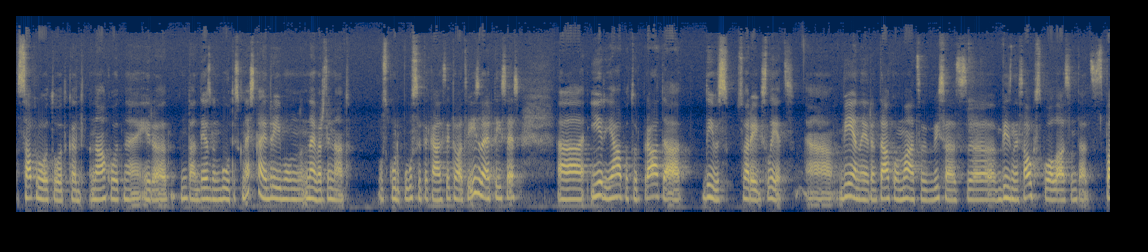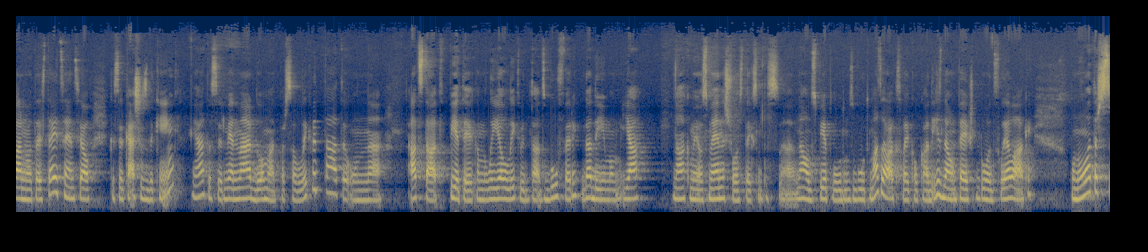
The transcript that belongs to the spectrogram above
saprotot, ka nākotnē ir nu, diezgan būtiska neskaidrība un nevar zināt, uz kuru pusi situācija izvērtīsies, ir jāpatur prātā divas svarīgas lietas. Viena ir tā, ko māca visās biznesa augstskolās, un tāds spārnotais teiciens jau, kas ir cash is the king. Jā, tas ir vienmēr domāt par savu likviditāti un atstāt pietiekami lielu likviditātes buferi gadījumam, ja nākamajos mēnešos teiksim, tas naudas pieplūdums būtu mazāks vai kaut kādi izdevumi pēkšņi rodas lielāki. Uh, Un otrs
